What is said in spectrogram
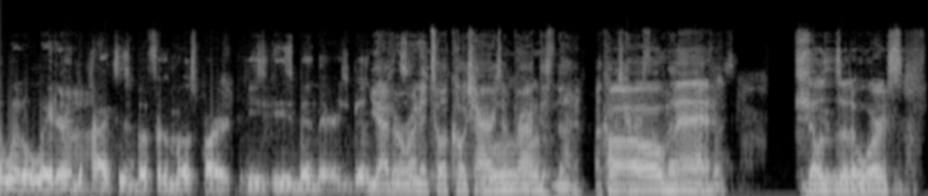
a little later into ah. practice, but for the most part, he's he's been there. He's been. You haven't run into a Coach Harrison Ooh. practice then. A Coach Oh, Harrison man. practice. Those are the worst.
